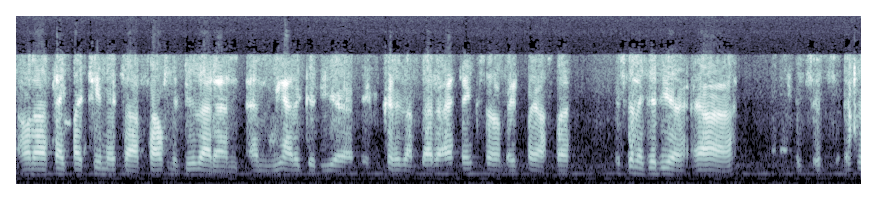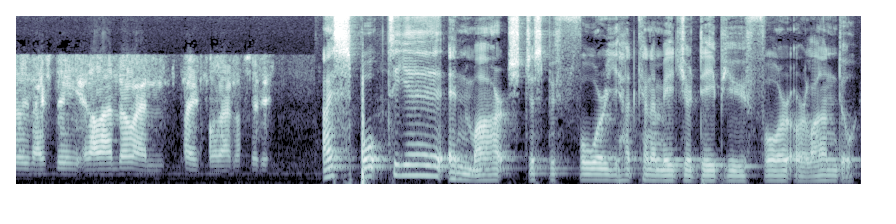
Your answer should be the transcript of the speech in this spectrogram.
I want to thank my teammates uh, for helping me do that. And, and we had a good year. We could have done better, I think, so made playoffs. But it's been a good year. Uh, it's, it's, really nice being in Orlando and playing for Orlando City. I spoke to you in March just before you had kind of made your debut for Orlando.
